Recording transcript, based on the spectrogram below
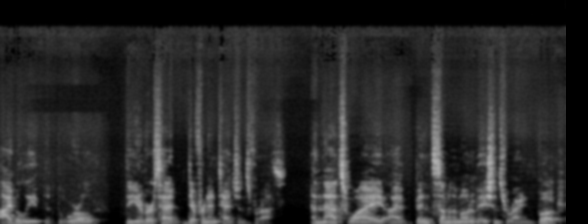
I believe that the world, the universe had different intentions for us. And that's why I've been some of the motivations for writing the book,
